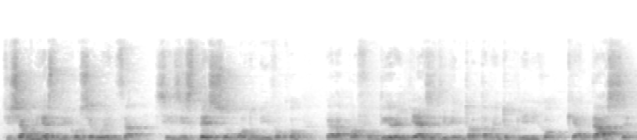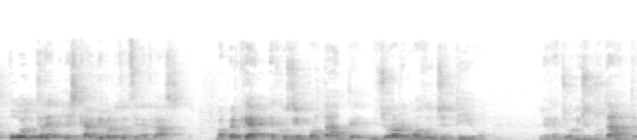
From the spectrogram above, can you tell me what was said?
Ci siamo chiesti di conseguenza se esistesse un modo univoco per approfondire gli esiti di un trattamento clinico che andasse oltre le scale di valutazione classiche. Ma perché è così importante misurare in modo oggettivo? Le ragioni sono tante.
